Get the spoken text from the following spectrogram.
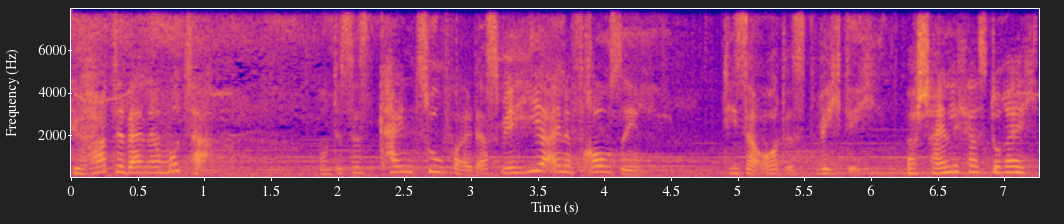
gehörte deiner Mutter. Und es ist kein Zufall, dass wir hier eine Frau sehen. Dieser Ort ist wichtig. Wahrscheinlich hast du recht.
